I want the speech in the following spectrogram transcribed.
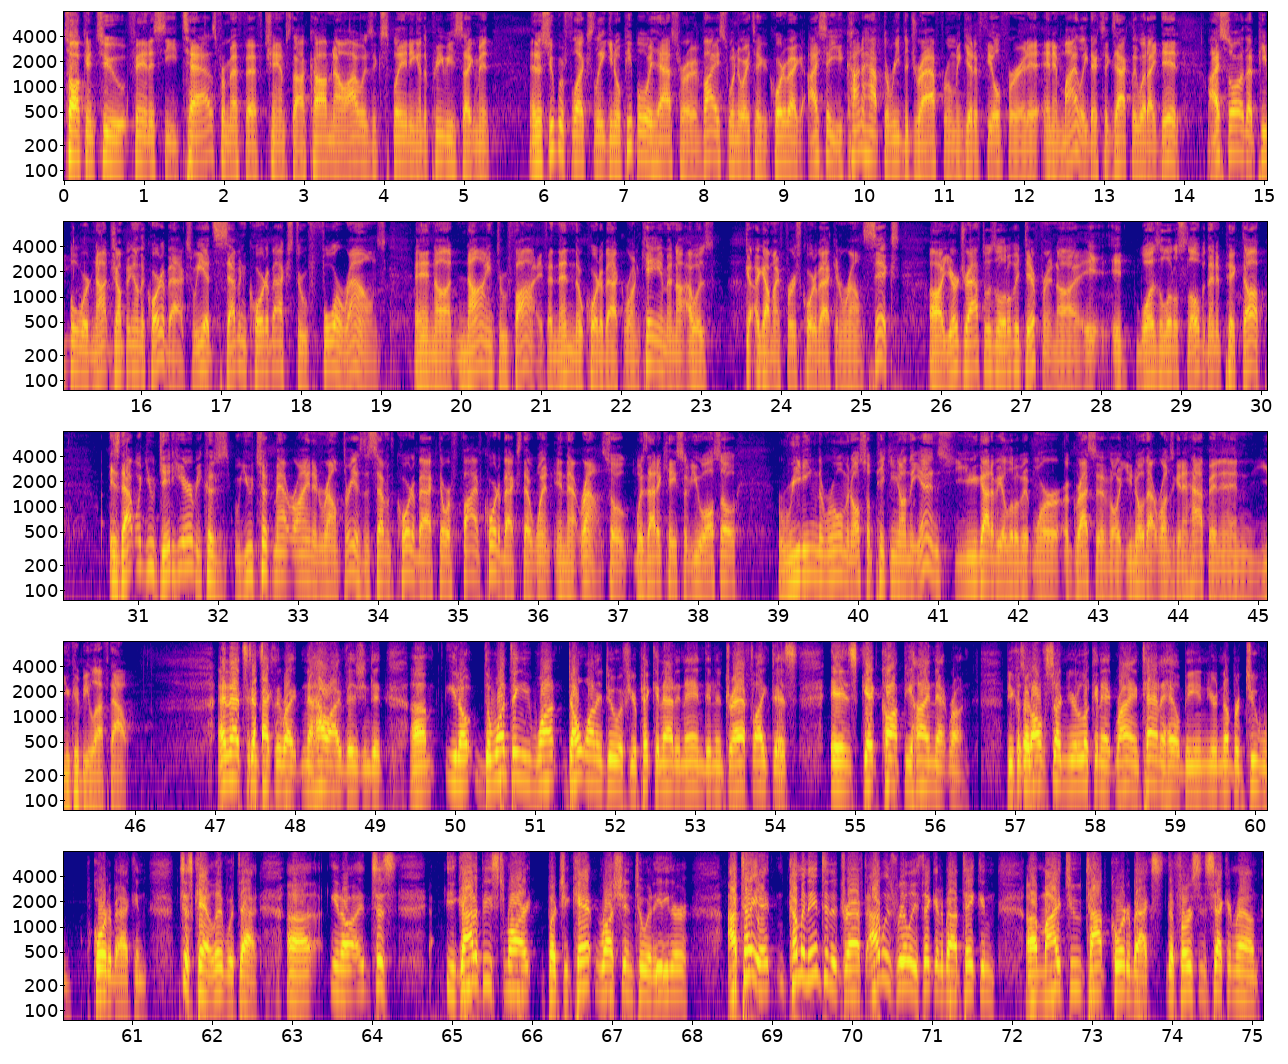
Talking to Fantasy Taz from FFChamps.com. Now, I was explaining in the previous segment in a super flex league, you know, people always ask for advice. When do I take a quarterback? I say you kind of have to read the draft room and get a feel for it. And in my league, that's exactly what I did. I saw that people were not jumping on the quarterbacks. We had seven quarterbacks through four rounds and uh, nine through five, and then the quarterback run came, and I was I got my first quarterback in round six. Uh, your draft was a little bit different. Uh, it, it was a little slow, but then it picked up. Is that what you did here? Because you took Matt Ryan in round three as the seventh quarterback. There were five quarterbacks that went in that round. So was that a case of you also reading the room and also picking on the ends? You got to be a little bit more aggressive, or you know that run's going to happen, and you could be left out. And that's exactly right. Now, how I visioned it. Um, you know, the one thing you want don't want to do if you're picking at an end in a draft like this is get caught behind that run, because all of a sudden you're looking at Ryan Tannehill being your number two quarterback, and just can't live with that. Uh, you know, it just you got to be smart, but you can't rush into it either. I'll tell you, coming into the draft, I was really thinking about taking uh, my two top quarterbacks, the first and second round.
